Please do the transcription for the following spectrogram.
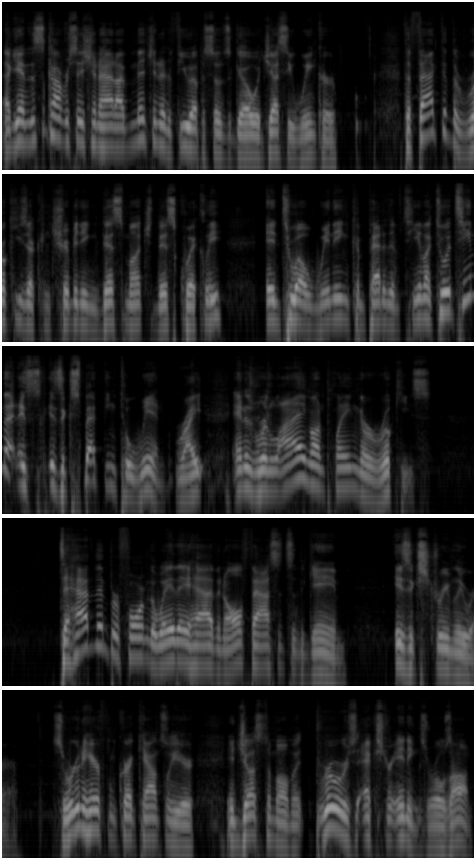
again, this is a conversation I had. I've mentioned it a few episodes ago with Jesse Winker. The fact that the rookies are contributing this much this quickly into a winning competitive team, like to a team that is, is expecting to win, right? And is relying on playing their rookies. To have them perform the way they have in all facets of the game is extremely rare. So we're going to hear from Craig Counsell here in just a moment. Brewers extra innings rolls on.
